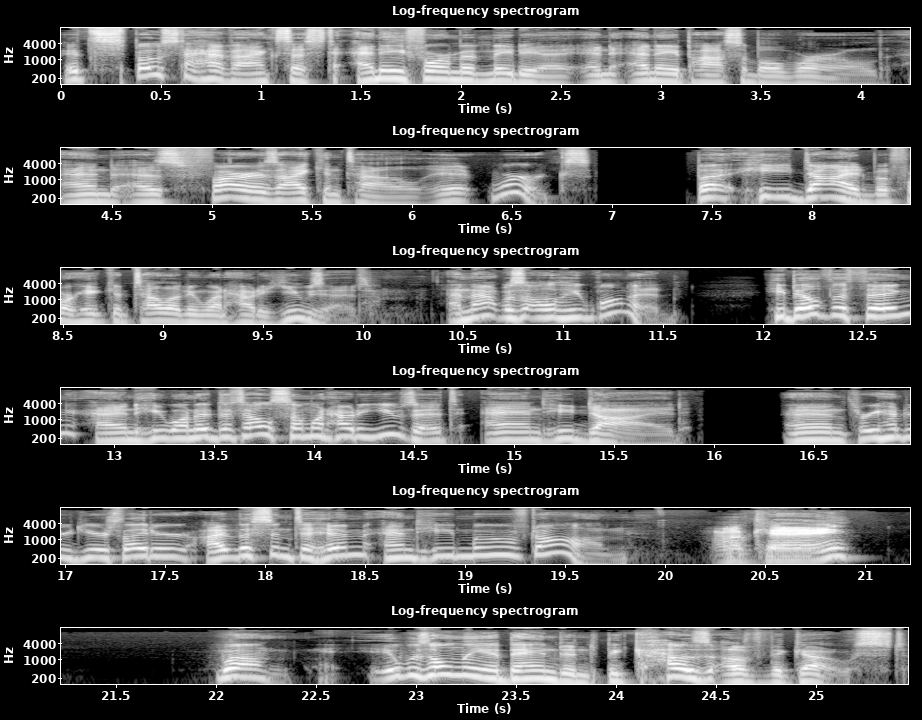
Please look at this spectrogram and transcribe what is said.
It's supposed to have access to any form of media in any possible world, and as far as I can tell, it works. But he died before he could tell anyone how to use it, and that was all he wanted. He built the thing, and he wanted to tell someone how to use it, and he died. And 300 years later, I listened to him, and he moved on. Okay. Well, it was only abandoned because of the ghost.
